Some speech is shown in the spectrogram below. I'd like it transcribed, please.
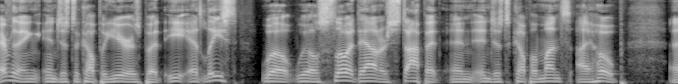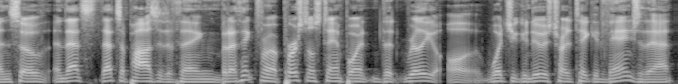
everything in just a couple years. But at least we'll we'll slow it down or stop it in, in just a couple months, I hope. And so, and that's that's a positive thing. But I think from a personal standpoint, that really all, what you can do is try to take advantage of that.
